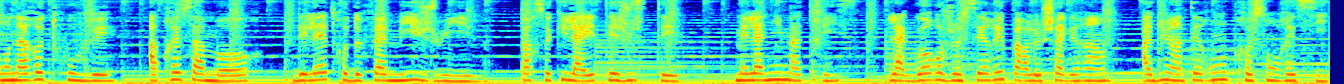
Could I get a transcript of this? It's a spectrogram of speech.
On a retrouvé, après sa mort, des lettres de famille juive, parce qu'il a été justé. Mais l'animatrice, la gorge serrée par le chagrin, a dû interrompre son récit.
